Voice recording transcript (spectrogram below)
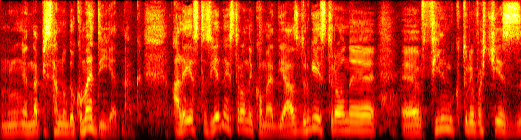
mm, napisano do komedii jednak. Ale jest to z jednej strony komedia, z drugiej strony e, film, który właściwie z,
